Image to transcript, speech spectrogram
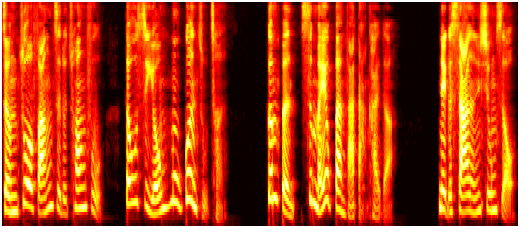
整座房子的窗户都是由木棍组成，根本是没有办法打开的。那个杀人凶手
